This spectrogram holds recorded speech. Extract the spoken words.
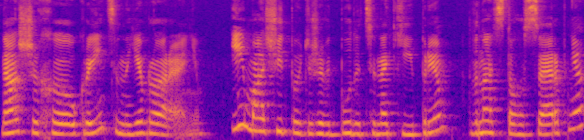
наших е, українців на євроарені. І матч відповідь вже відбудеться на Кіпрі 12 серпня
